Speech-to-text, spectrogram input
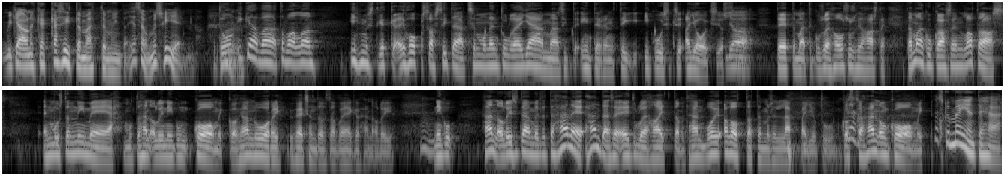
Mikä on ehkä käsittämättömintä. Ja se on myös hienoa. Tuo on ikävää tavallaan ihmiset, ketkä ei hoksaa sitä, että semmoinen tulee jäämään sitten internetin ikuisiksi ajoiksi, jos Joo. sä teet tämä, että kun se housusi haaste. Tämä kuka sen latas, en muista nimeä, mutta hän oli niin kuin koomikko, ihan nuori, 19 veikö hän oli. Mm. Niin kuin, hän oli sitä mieltä, että häne, häntä se ei tule haittamaan, että hän voi aloittaa tämmöisen läppäjutun, koska hän on koomikko. Pitäisikö meidän tehdä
